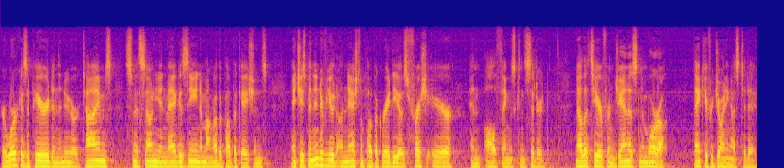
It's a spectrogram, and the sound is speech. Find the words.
Her work has appeared in the New York Times, Smithsonian Magazine, among other publications, and she's been interviewed on National Public Radio's Fresh Air and All Things Considered. Now let's hear from Janice Nimura. Thank you for joining us today.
